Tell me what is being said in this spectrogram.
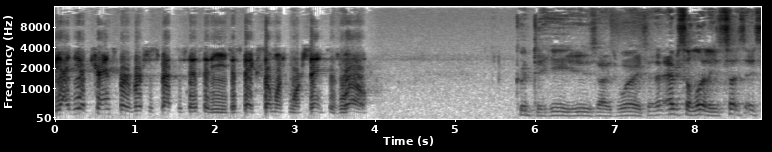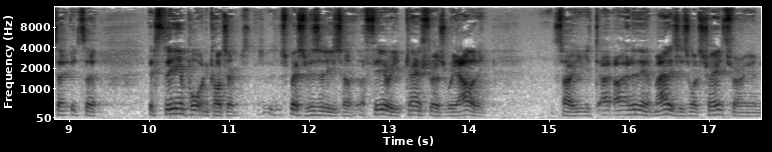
the idea of transfer versus specificity just makes so much more sense as well. Good to hear you use those words. Absolutely, it's a, it's a, it's a it's the important concept. Specificity is a, a theory, transfer is reality. So I, only thing that matters is what's transferring, and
